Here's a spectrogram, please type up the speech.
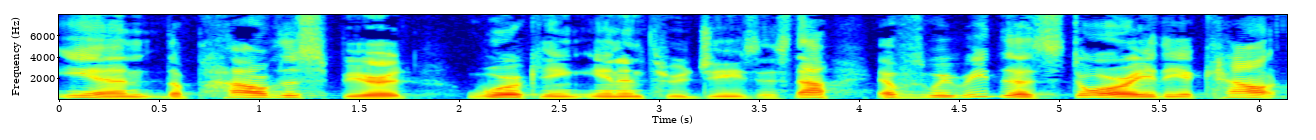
in the power of the Spirit working in and through Jesus. Now, as we read the story, the account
